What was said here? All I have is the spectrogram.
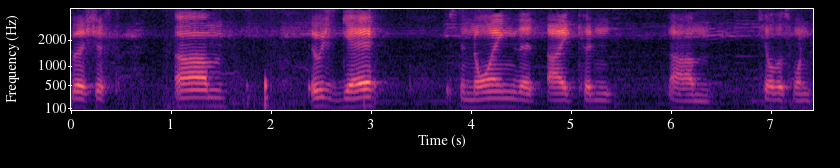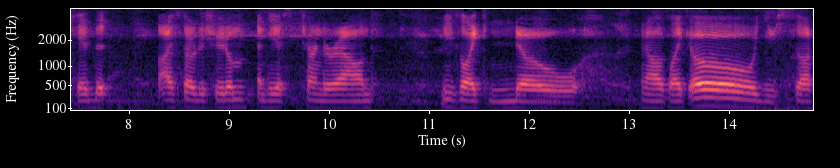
But it's just, um, it was just gay just annoying that I couldn't um, kill this one kid that I started to shoot him, and he just turned around. He's like, no. And I was like, oh, you suck.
